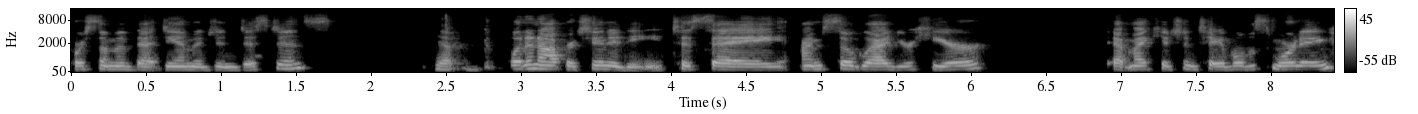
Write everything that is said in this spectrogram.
for some of that damage and distance. Yep. What an opportunity to say, "I'm so glad you're here at my kitchen table this morning.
